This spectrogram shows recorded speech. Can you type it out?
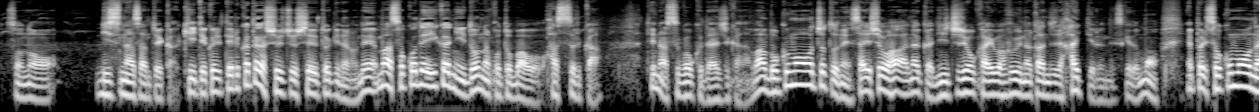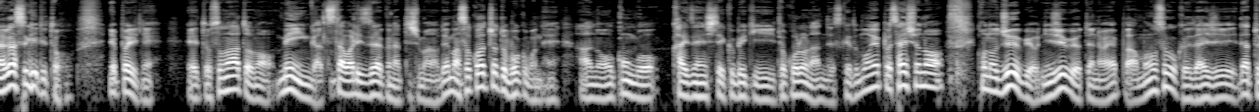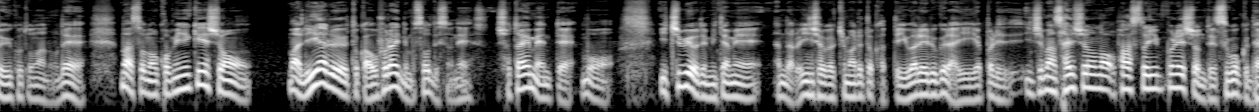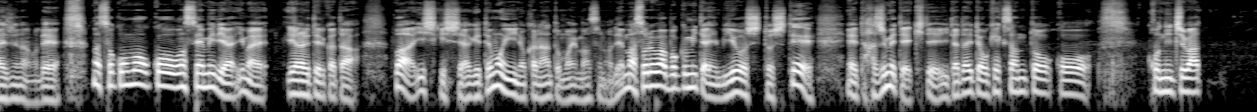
その、リスナーさんというか聞いてくれてる方が集中している時なので、まあ、そこでいかにどんな言葉を発するかっていうのはすごく大事かな、まあ、僕もちょっとね最初はなんか日常会話風な感じで入ってるんですけどもやっぱりそこも長すぎるとやっぱりねえっと、その後のメインが伝わりづらくなってしまうので、まあ、そこはちょっと僕もねあの今後改善していくべきところなんですけどもやっぱり最初のこの10秒20秒っていうのはやっぱものすごく大事だということなので、まあ、そのコミュニケーションまあリアルとかオフラインでもそうですよね。初対面ってもう1秒で見た目なんだろう印象が決まるとかって言われるぐらいやっぱり一番最初のファーストインプレッションってすごく大事なので、まあ、そこもこう音声メディア今やられてる方は意識してあげてもいいのかなと思いますので、まあ、それは僕みたいに美容師として、えー、と初めて来ていただいたお客さんとこう「こんにちは」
